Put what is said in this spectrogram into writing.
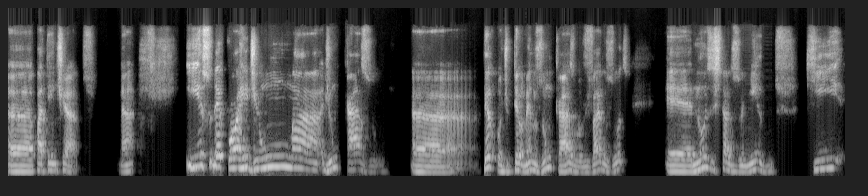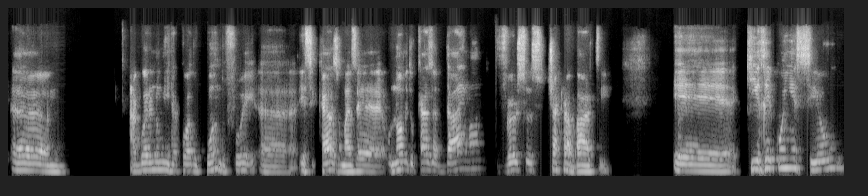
uh, patenteados. Né? E isso decorre de, uma, de um caso, ou de pelo menos um caso, ou de vários outros, é, nos Estados Unidos, que agora não me recordo quando foi uh, esse caso, mas é o nome do caso é Diamond versus Chakrabarti, é, que reconheceu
